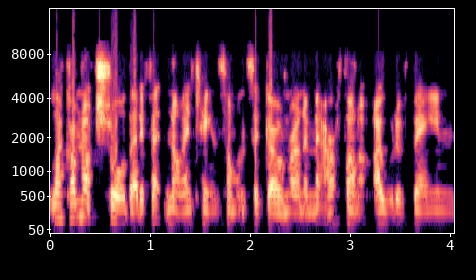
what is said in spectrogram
like, I'm not sure that if at 19 someone said go and run a marathon, I would have been,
